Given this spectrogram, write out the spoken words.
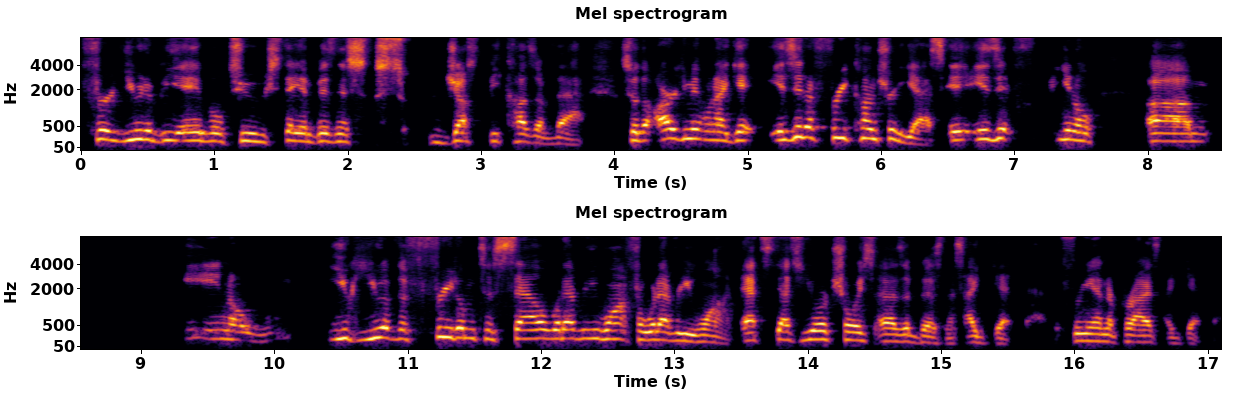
for you to be able to stay in business just because of that. So the argument when I get is it a free country? Yes. Is it you know um you know you you have the freedom to sell whatever you want for whatever you want. That's that's your choice as a business. I get that. The free enterprise, I get that.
